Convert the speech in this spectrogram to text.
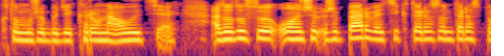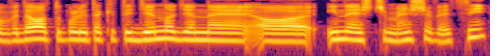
k tomu, že bude krv na uliciach. A toto sú len že, že pár vecí, ktoré som teraz povedala, to boli také tie dennodenné, o, iné ešte menšie veci,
